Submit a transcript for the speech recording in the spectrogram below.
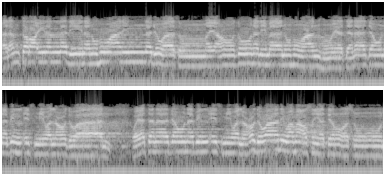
ألم تر إلى الذين نهوا عن النجوى ثم يعودون لما نهوا عنه يتناجون بالإثم والعدوان ويتناجون بالإثم والعدوان ومعصية الرسول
